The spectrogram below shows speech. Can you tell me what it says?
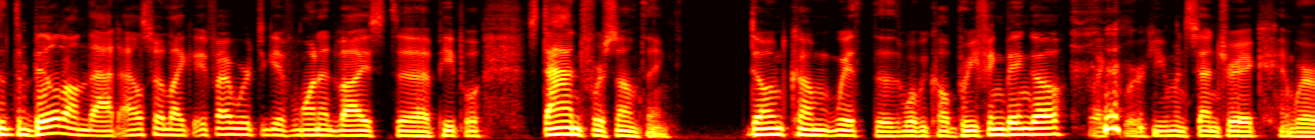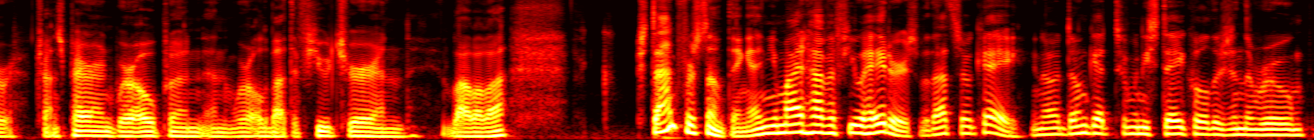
to, to build on that, I also like if I were to give one advice to people, stand for something. Don't come with the what we call briefing bingo. Like we're human centric and we're transparent, we're open, and we're all about the future and blah blah blah stand for something and you might have a few haters but that's okay. You know don't get too many stakeholders in the room.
